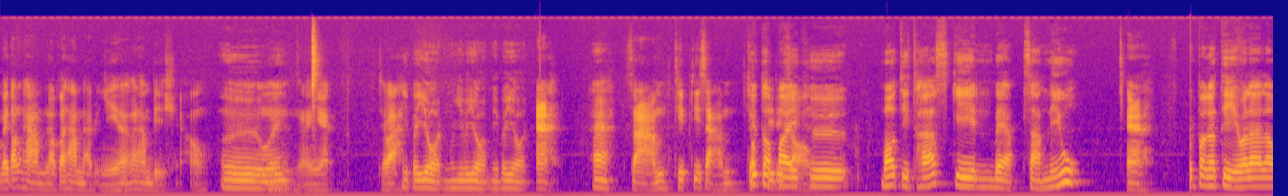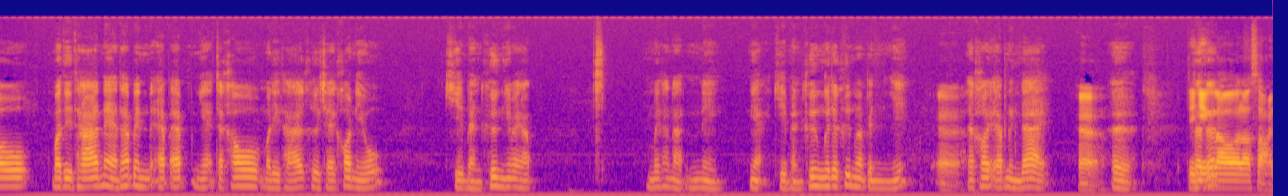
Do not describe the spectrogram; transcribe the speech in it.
ไม่ต้องทำเราก็ทำแบบอย่างนี้แล้วก็ทำบิชเอาเออเว้ยอืมอะไรเงี้ยใช่ป่ะมีประโยชน์มีประโยชน์มีประโยชน์อะอะ สามทิปที่สามจที่บต่อที่ไปที่สองคือ multitasking แบบ3นิ้ว อะปกติเวลาเรา multitask เนี่ย ถ้าเป็นแอปแอปเนี้ยจะเข้า multitask ก็คือใช้ข้อนิ้ว ขีดแบ่งครึ่งใช่ไหมครับ ไม่ถนัดนั่นเอง เนี่ย ขีดแบ่งครึ่งก็จะขึ้นมาเป็นอย่างนี้เออแล้วเข้าแอปหนึ่งได้เออเออ จริงๆเราเราสอน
